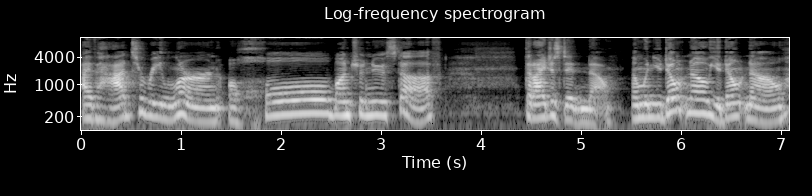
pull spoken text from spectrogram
I've had to relearn a whole bunch of new stuff that I just didn't know. And when you don't know, you don't know.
